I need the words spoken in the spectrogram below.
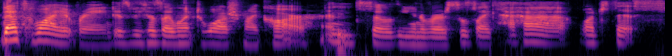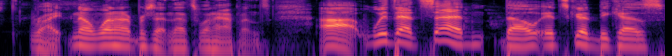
that's why it rained is because I went to wash my car, and so the universe was like, "Haha, watch this." Right. No, 100%. That's what happens. Uh, with that said, though, it's good because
